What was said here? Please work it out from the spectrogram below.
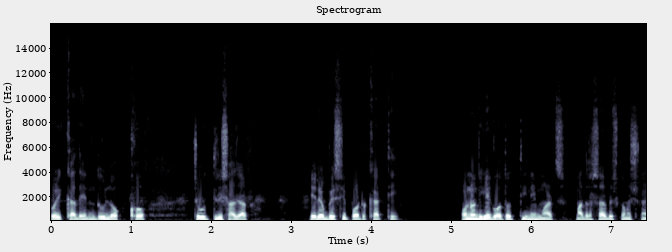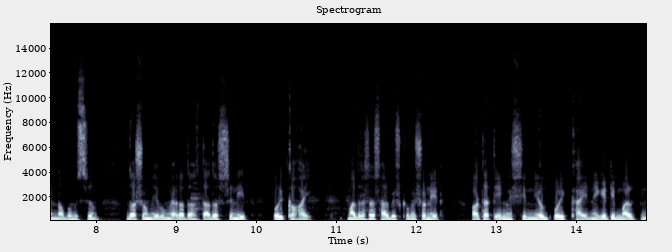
পরীক্ষা দেন দুই লক্ষ চৌত্রিশ হাজার। এরও বেশি পরীক্ষার্থী। অন্যদিকে গত তিনই মার্চ মাদ্রাসা সার্ভিস কমিশনের নবম দশম এবং একাদশ দ্বাদশ শ্রেণির পরীক্ষা হয়। মাদ্রাসা সার্ভিস কমিশনের অর্থাৎ এমএসসি নিয়োগ পরীক্ষায় নেগেটিভ মার্কিং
